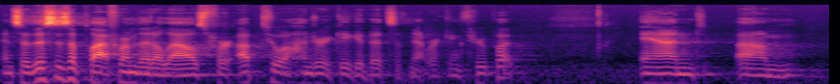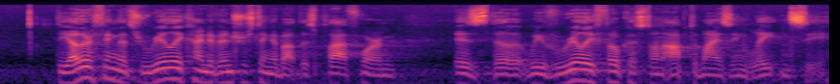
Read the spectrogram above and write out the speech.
And so this is a platform that allows for up to 100 gigabits of networking throughput. And um, the other thing that's really kind of interesting about this platform is that we've really focused on optimizing latency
